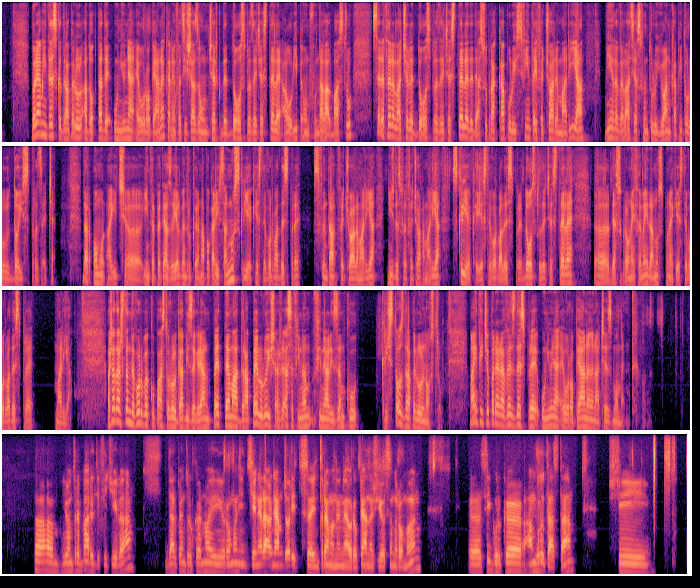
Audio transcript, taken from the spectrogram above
vă reamintesc că drapelul adoptat de Uniunea Europeană, care înfățișează un cerc de 12 stele aurii pe un fundal albastru, se referă la cele 12 stele de deasupra capului Sfintei Fecioare Maria din Revelația Sfântului Ioan, capitolul 12. Dar omul aici uh, interpretează el pentru că în Apocalipsa nu scrie că este vorba despre Sfânta Fecioară Maria, nici despre Fecioara Maria, scrie că este vorba despre 12 stele uh, deasupra unei femei, dar nu spune că este vorba despre Maria. Așadar, stăm de vorbă cu pastorul Gabi Zăgrean pe tema drapelului și aș vrea să finăm, finalizăm cu Hristos, drapelul nostru. Mai întâi, ce părere aveți despre Uniunea Europeană în acest moment? Uh, e o întrebare dificilă dar pentru că noi românii în general ne-am dorit să intrăm în Uniunea Europeană și eu sunt român, uh, sigur că am vrut asta și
